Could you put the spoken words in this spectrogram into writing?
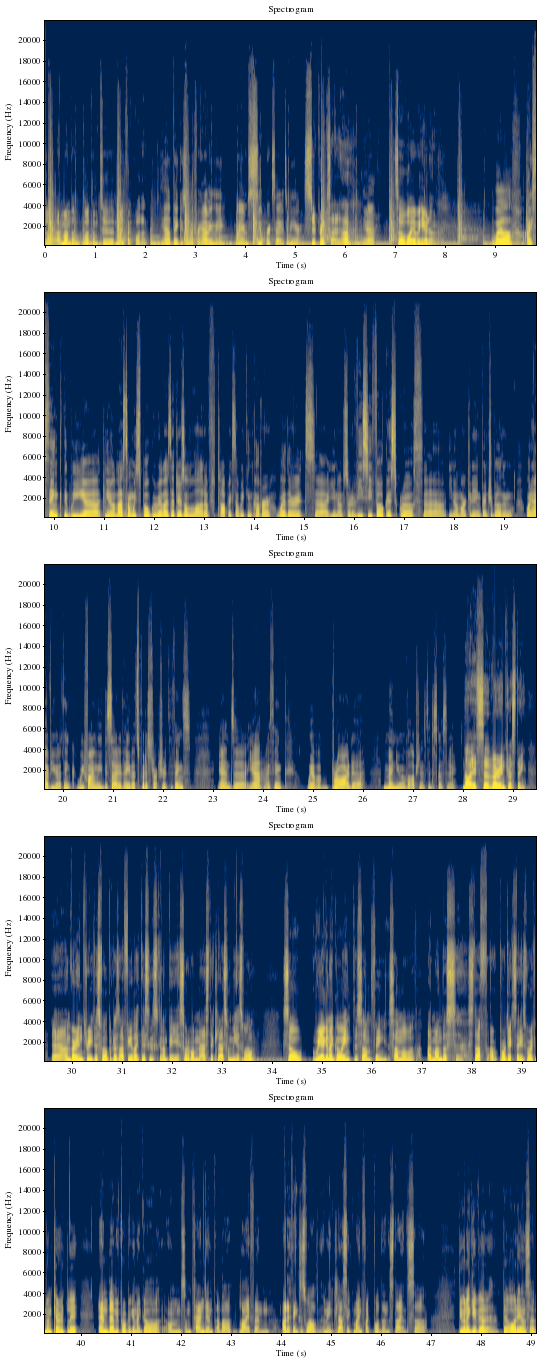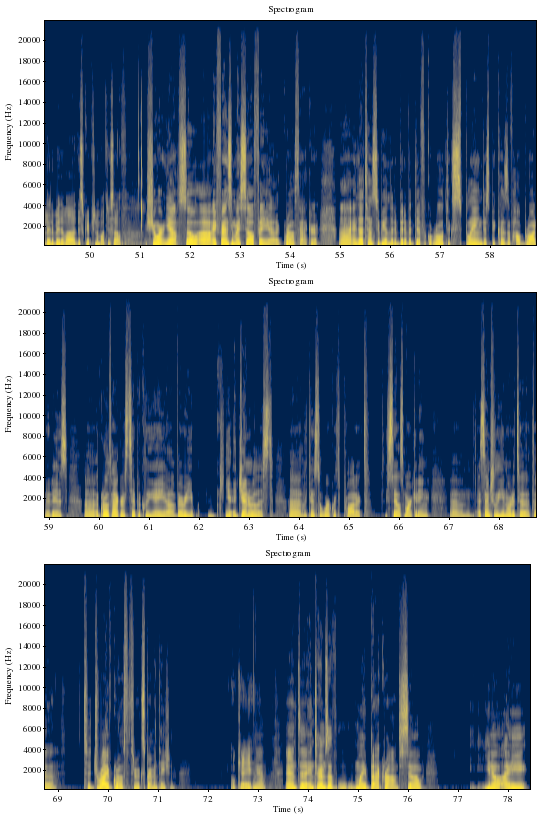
So Armando, welcome to Mindfuck Podden. Yeah, thank you so much for having me. I am super excited to be here. Super excited, huh? Yeah. So why are we here then? Well, I think that we, uh, you know, last time we spoke, we realized that there's a lot of topics that we can cover, whether it's, uh, you know, sort of VC focused growth, uh, you know, marketing, venture building, what have you. I think we finally decided, hey, let's put a structure to things. And uh, yeah, I think we have a broad uh, menu of options to discuss today. No, it's uh, very interesting. Uh, I'm very intrigued as well because I feel like this is going to be sort of a masterclass for me as well. So we are gonna go into something, some of Armando's uh, stuff or projects that he's working on currently, and then we're probably gonna go on some tangent about life and other things as well. I mean, classic mindfuck podden style. So, do you wanna give uh, the audience a little bit of a description about yourself? Sure, yeah. So uh, I fancy myself a uh, growth hacker, uh, and that tends to be a little bit of a difficult role to explain just because of how broad it is. Uh, a growth hacker is typically a uh, very g- a generalist uh, who tends to work with product, sales, marketing, um, essentially in order to, to to drive growth through experimentation. Okay. Yeah, and in terms of w- my background, so you know I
